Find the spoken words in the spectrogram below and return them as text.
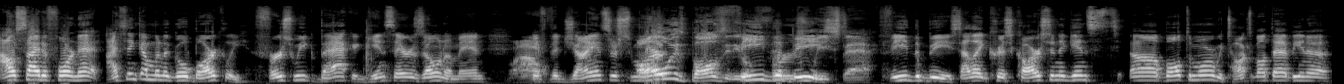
Outside of Fournette, I think I'm going to go Barkley. First week back against Arizona, man. Wow. If the Giants are smart, Always ballsy to feed go the beast. Week back. Feed the beast. I like Chris Carson against uh, Baltimore. We talked about that being a.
